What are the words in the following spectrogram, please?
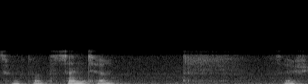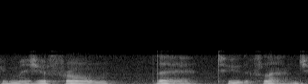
so we've got the center. So if you measure from there to the flange,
